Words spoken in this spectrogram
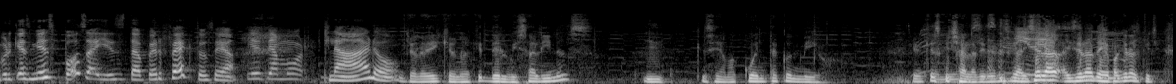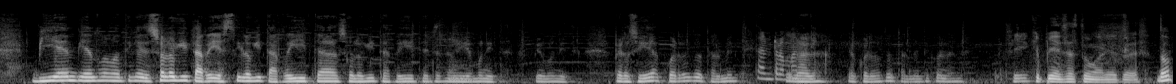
porque es mi esposa y está perfecto, o sea, Y es de amor. claro. Yo le dediqué una de Luis Salinas Mm. Que se llama Cuenta conmigo. Tienen que escucharla, tienen que escucharla. Ahí se, la, ahí se la dejé para que la escuchen. Bien, bien romántica. Es solo guitarrita, estilo guitarrita, solo guitarrita, etc. bien bonita, bien bonita. Pero sí, de acuerdo totalmente. Tan. Ana, de acuerdo totalmente con Ana. Sí, ¿qué piensas tú, Mario, todo eso? No,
